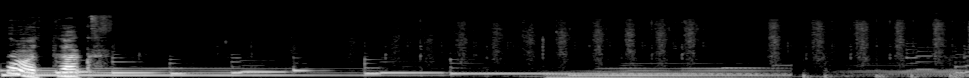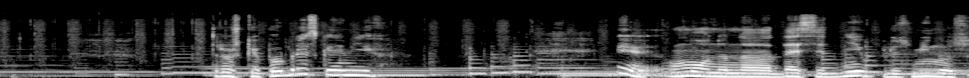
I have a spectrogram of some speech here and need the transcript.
Ну от так. Трошки побризкаємо їх. І умовно на 10 днів плюс-мінус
